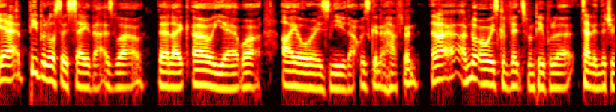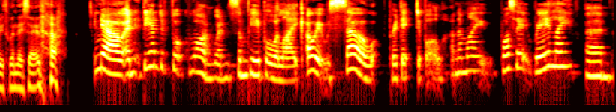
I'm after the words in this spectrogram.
Yeah, people also say that as well. They're like, "Oh yeah, well, I always knew that was going to happen," and I, I'm not always convinced when people are telling the truth when they say that. No, and at the end of book one, when some people were like, "Oh, it was so predictable," and I'm like, "Was it really?" Um,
